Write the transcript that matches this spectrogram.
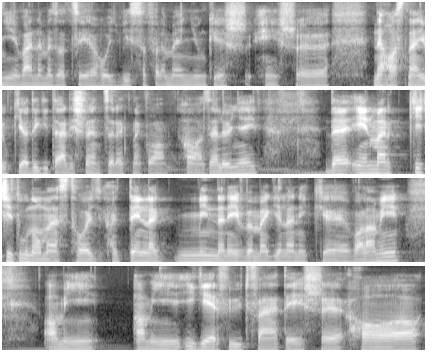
nyilván nem ez a cél, hogy visszafele menjünk, és, és ne használjuk ki a digitális rendszereknek a, az előnyeit, de én már kicsit unom ezt, hogy, hogy tényleg minden évben megjelenik valami, ami, ami ígér fűtfát, és ha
